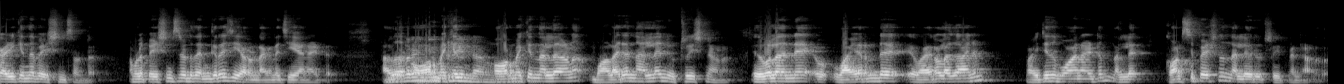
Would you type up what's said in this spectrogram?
കഴിക്കുന്ന പേഷ്യൻസ് ഉണ്ട്. നമ്മൾ പേഷ്യൻസിന്റെ അടുത്ത് എൻകറേജ് ചെയ്യാറുണ്ട് അങ്ങനെ ചെയ്യാനായിട്ട്. അത് ഓർമ്മയ്ക്ക് ഓർമ്മയ്ക്ക് നല്ലതാണ് വളരെ നല്ല ന്യൂട്രീഷനാണ് ഇതുപോലെ തന്നെ വയറിന്റെ വയറിളകാനും വയറ്റിൽ നിന്ന് പോകാനായിട്ടും നല്ല കോൺസ്റ്റിപ്പേഷനും നല്ലൊരു ട്രീറ്റ്മെന്റ് ആണത്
